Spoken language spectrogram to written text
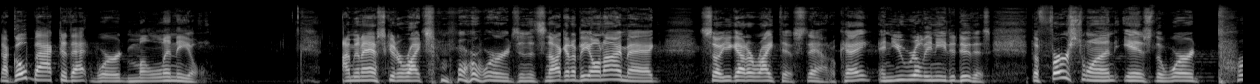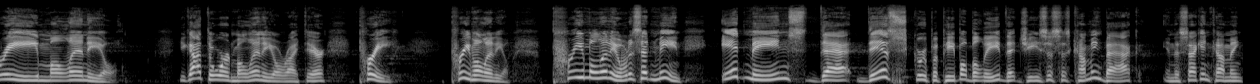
Now, go back to that word millennial. I'm going to ask you to write some more words, and it's not going to be on iMag, so you got to write this down, okay? And you really need to do this. The first one is the word pre-millennial. You got the word millennial right there. Pre, pre-millennial. Pre-millennial. What does that mean? It means that this group of people believe that Jesus is coming back in the second coming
